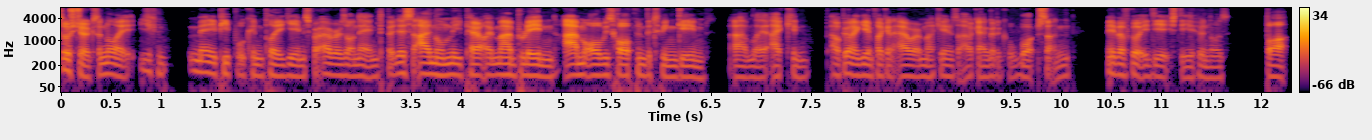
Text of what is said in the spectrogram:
so sure. Because I know like you can, many people can play games for hours on end, but just I know me personally, my brain, I'm always hopping between games. I'm like I can, I'll be on a game for like an hour, and my game's like okay, I'm gonna go watch something. Maybe I've got ADHD, who knows? But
